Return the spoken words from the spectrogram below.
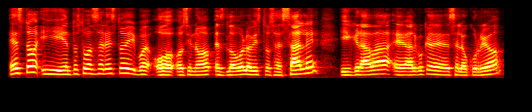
esto y entonces tú vas a hacer esto y o, o si no, es Lobo, lo he visto, o sea, sale y graba eh, algo que se le ocurrió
